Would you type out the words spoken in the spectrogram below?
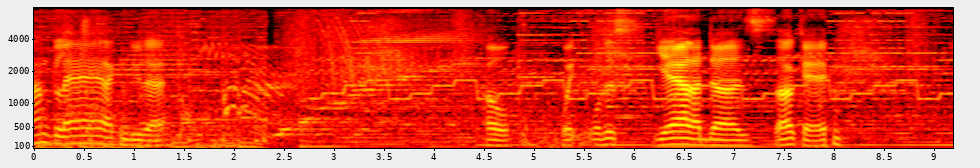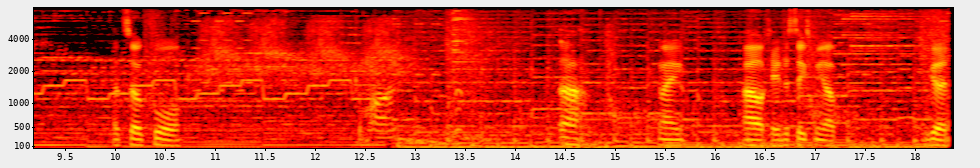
I'm glad I can do that. Oh, wait, will this Yeah, that does. Okay. That's so cool. Come on. Ah. Can I... Oh, okay, just takes me up. Good.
